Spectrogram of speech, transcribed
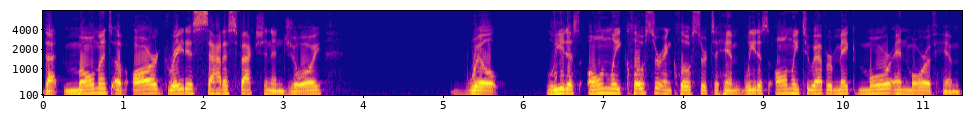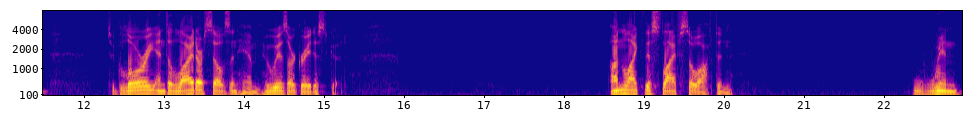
that moment of our greatest satisfaction and joy will lead us only closer and closer to Him, lead us only to ever make more and more of Him, to glory and delight ourselves in Him, who is our greatest good. Unlike this life so often, when,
